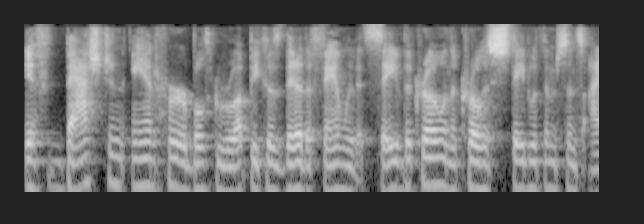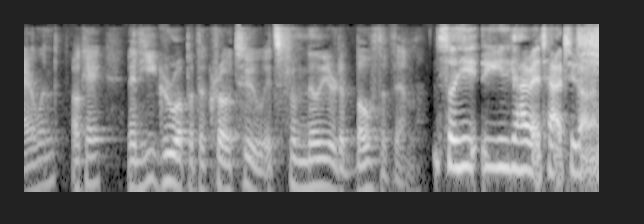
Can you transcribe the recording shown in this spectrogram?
if Bastion and her both grew up because they're the family that saved the crow and the crow has stayed with them since Ireland, okay, then he grew up with the crow too. It's familiar to both of them. So he you have it tattooed on him.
